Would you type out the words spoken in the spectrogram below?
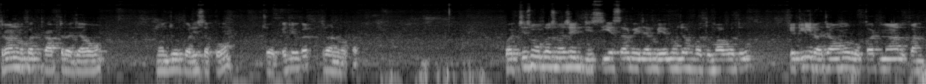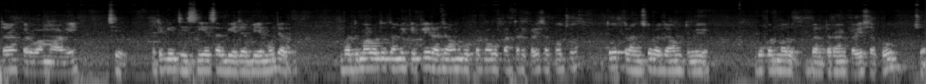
ત્રણ વખત પ્રાપ્ત રજાઓ મંજૂર કરી શકો છો. કેટલી વખત? ત્રણ વખત. પચીસમો પ્રશ્ન છે જીસીએસઆર બે હજાર બે મુજબ વધુમાં વધુ કેટલી રજાઓનું રોકડમાં રૂપાંતરણ કરવામાં આવે છે? એટલે કે જીસીએસઆર બે હજાર બે મુજબ વધુમાં વધુ તમે કેટલી રજાઓનું રોકડમાં રૂપાંતર કરી શકો છો? તો ત્રણસો રજાઓનું તમે રોકડમાં રૂપાંતરણ કરી શકો છો.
